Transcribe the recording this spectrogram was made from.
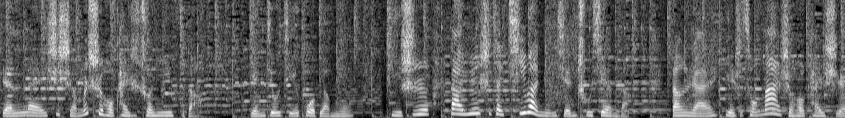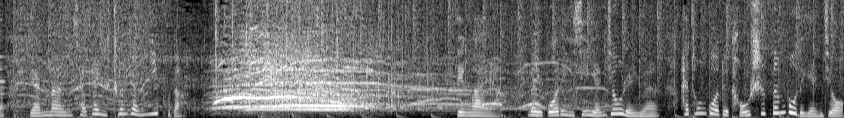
人类是什么时候开始穿衣服的。研究结果表明，体狮大约是在七万年前出现的，当然也是从那时候开始，人们才开始穿上衣服的。另外呀，美国的一些研究人员还通过对头虱分布的研究，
